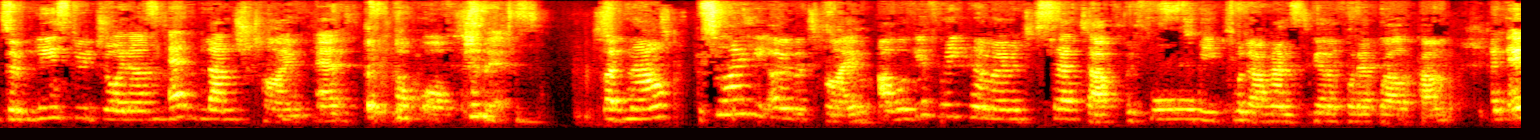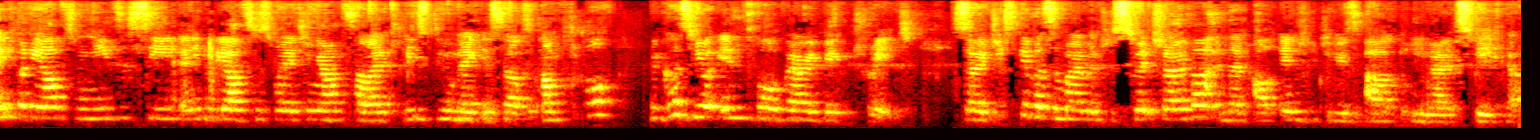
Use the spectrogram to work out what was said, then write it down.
So please do join us at lunchtime at the top of stairs. But now, slightly over time, I will give Rikke a moment to set up before we put our hands together for that welcome. And anybody else who needs a seat, anybody else who's waiting outside, please do make yourselves comfortable because you're in for a very big treat. So just give us a moment to switch over and then I'll introduce our keynote speaker.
